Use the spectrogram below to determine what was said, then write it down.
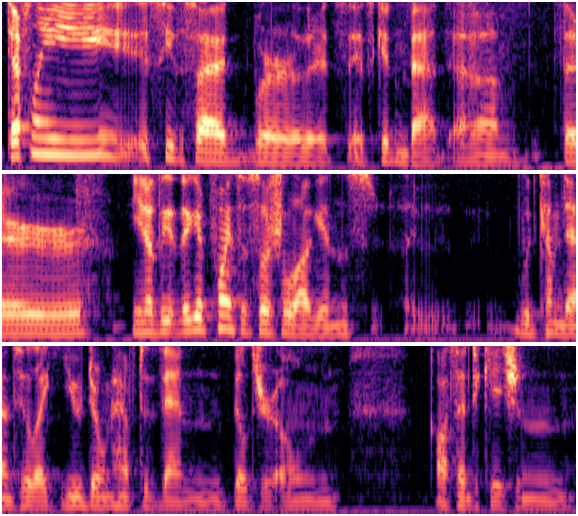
definitely see the side where it's it's good and bad. Um, there, you know, the, the good points of social logins uh, would come down to like you don't have to then build your own authentication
